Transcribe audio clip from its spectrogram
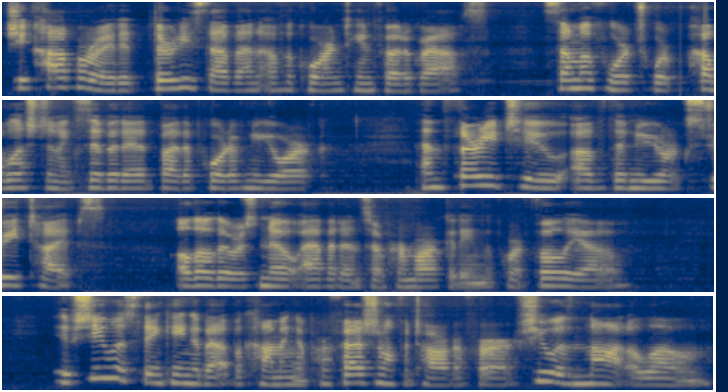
She copyrighted 37 of the quarantine photographs, some of which were published and exhibited by the Port of New York, and 32 of the New York street types, although there was no evidence of her marketing the portfolio. If she was thinking about becoming a professional photographer, she was not alone.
